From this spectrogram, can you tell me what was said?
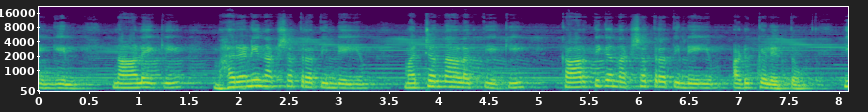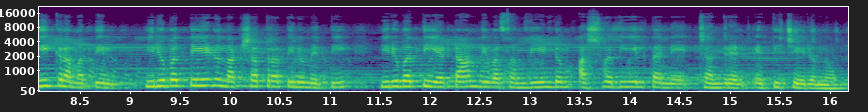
എങ്കിൽ നാളേക്ക് ഭരണി നക്ഷത്രത്തിന്റെയും മറ്റന്നാളത്തേക്ക് കാർത്തിക നക്ഷത്രത്തിന്റെയും അടുക്കലെത്തും. ഈ ക്രമത്തിൽ ഇരുപത്തിയേഴ് നക്ഷത്രത്തിലുമെത്തി ഇരുപത്തിയെട്ടാം ദിവസം വീണ്ടും അശ്വതിയിൽ തന്നെ ചന്ദ്രൻ എത്തിച്ചേരുന്നു.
